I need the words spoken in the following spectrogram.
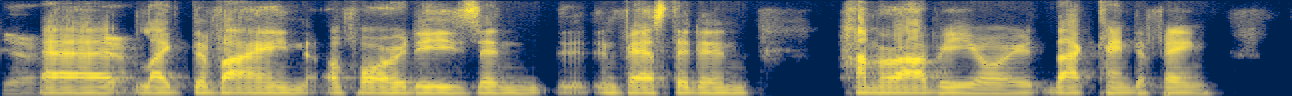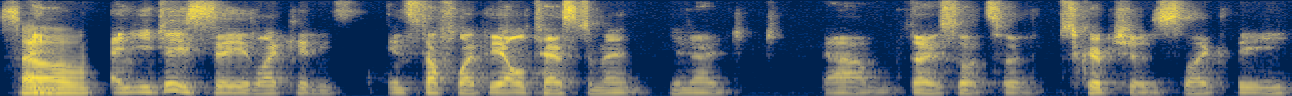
yeah, uh, yeah. like divine authorities and invested in Hammurabi or that kind of thing. So and, and you do see like in in stuff like the Old Testament, you know, um, those sorts of scriptures, like the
